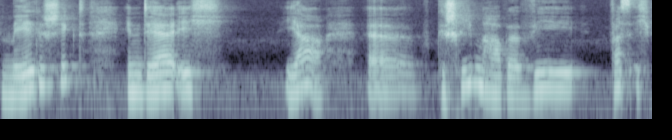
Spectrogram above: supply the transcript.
Mail geschickt, in der ich ja äh, geschrieben habe, wie was ich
